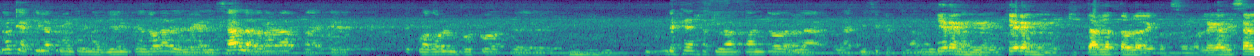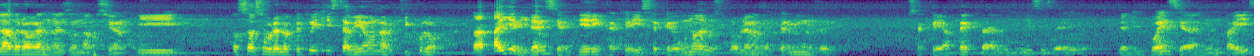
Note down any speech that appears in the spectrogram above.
creo que aquí la pregunta es más bien, es hora de legalizar la droga para que Ecuador un poco eh, deje de saturar tanto la, la crisis carcelaria. Quieren, quieren quitar la tabla de consumo. Legalizar la droga no es una opción. Y, o sea, sobre lo que tú dijiste, había un artículo. Hay evidencia empírica que dice que uno de los problemas en términos de. O sea, que afecta a los índices de delincuencia en un país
